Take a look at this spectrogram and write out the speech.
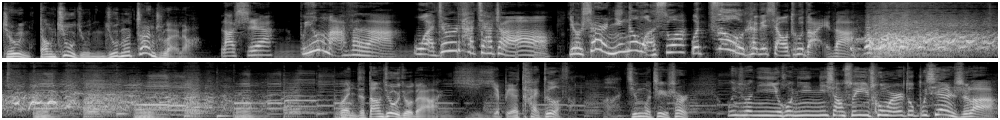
这时候你当舅舅，你就能站出来了。老师不用麻烦了，我就是他家长。有事儿您跟我说，我揍他个小兔崽子。不过你这当舅舅的啊，也也别太嘚瑟了啊！经过这事儿，我跟你说，你以后你你想随意出门都不现实了。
